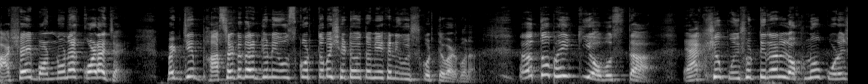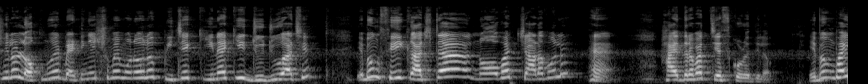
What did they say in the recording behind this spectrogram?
ভাষায় বর্ণনা করা যায় বাট যে ভাষাটা তার জন্য ইউজ করতে হবে, সেটা হয়তো আমি এখানে ইউজ করতে পারব না। তো ভাই, কি অবস্থা? একশো পঁয়ষট্টি রান লখনৌ করেছিল। লখনউয়ের ব্যাটিংয়ের সময় মনে হলো পিচে কি না কি জুজু আছে, এবং সেই কাজটা ন ওভার চার বলে হ্যাঁ হায়দ্রাবাদ চেস করে দিল। এবং ভাই,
